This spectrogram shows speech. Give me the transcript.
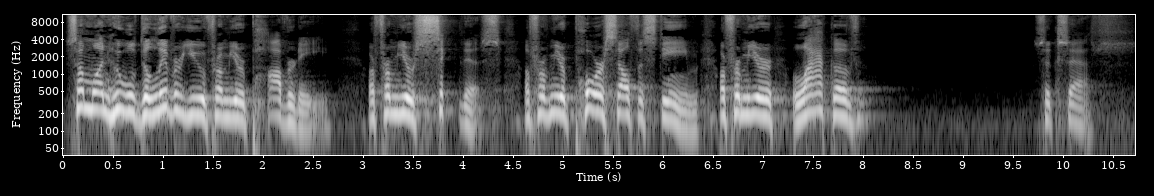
Someone who will deliver you from your poverty, or from your sickness, or from your poor self-esteem, or from your lack of success,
